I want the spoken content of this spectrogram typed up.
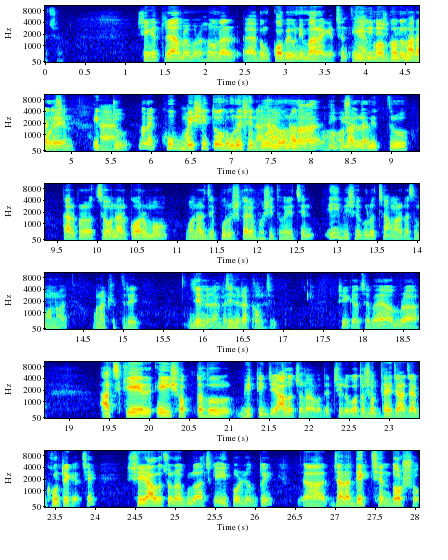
আচ্ছা। সেক্ষেত্রে আমরা মনে হয় ওনার এবং কবে উনি মারা গেছেন এই হ্যাঁ, জিনিসগুলো মারা গেছেন? একটু মানে খুব বেশি তো গুরুত্বপূর্ণ হ্যাঁ, না ওনার মৃত্যু তারপরে হচ্ছে ওনার কর্ম ওনার যে পুরস্কারে ভূষিত হয়েছেন এই বিষয়গুলো হচ্ছে আমার কাছে মনে হয় ওনার ক্ষেত্রে জেনে রাখা জেনে রাখা উচিত। ঠিক আছে ভাই আমরা আজকের এই সপ্তাহ ভিত্তিক যে আলোচনা আমাদের ছিল গত সপ্তাহে যা যা ঘটে গেছে সেই আলোচনাগুলো আজকে এই পর্যন্তই। যারা দেখছেন দর্শক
